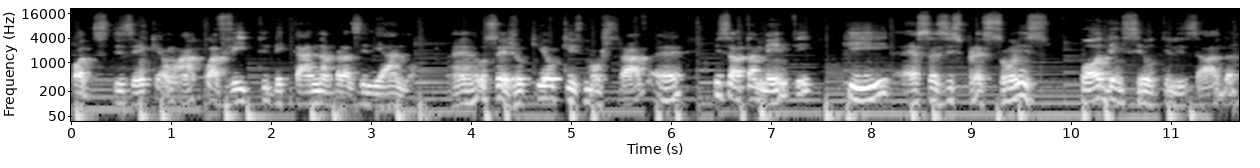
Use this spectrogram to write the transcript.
pode-se dizer que é uma aquavite de cana brasiliana. É? Ou seja, o que eu quis mostrar é exatamente que essas expressões podem ser utilizadas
